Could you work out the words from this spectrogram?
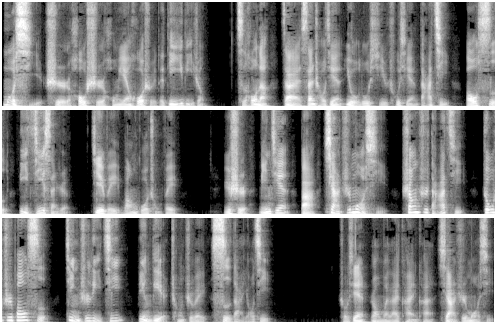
莫喜是后世红颜祸水的第一例证。此后呢，在三朝间又陆续出现妲己、褒姒、骊姬三人，皆为亡国宠妃。于是民间把夏之末喜、商之妲己、周之褒姒、晋之骊姬并列称之为四大妖姬。首先，让我们来看一看夏之末喜。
